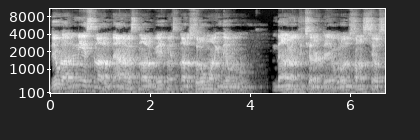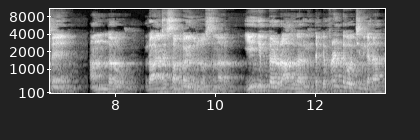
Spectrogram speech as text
దేవుడు అన్నీ ఇస్తున్నారు జ్ఞానం ఇస్తున్నారు వివేకం ఇస్తున్నారు. సులభమానికి దేవుడు జ్ఞానం ఎంత ఇచ్చారంటే ఒకరోజు సమస్య వస్తే అందరూ రాజ్యసభలో ఎదురు చూస్తున్నారు. ఏం చెప్తాడు రాజుగారు? ఇంత డిఫరెంట్గా వచ్చింది కదా.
